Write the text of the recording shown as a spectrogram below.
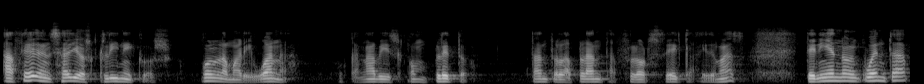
hacer ensayos clínicos con la marihuana o cannabis completo, tanto la planta, flor seca y demás, teniendo en cuenta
